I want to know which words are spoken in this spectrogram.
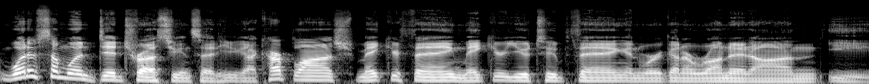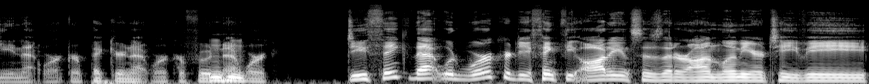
What if someone did trust you and said, You got carte blanche, make your thing, make your YouTube thing, and we're going to run it on E Network or Pick Your Network or Food mm-hmm. Network? Do you think that would work, or do you think the audiences that are on linear TV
